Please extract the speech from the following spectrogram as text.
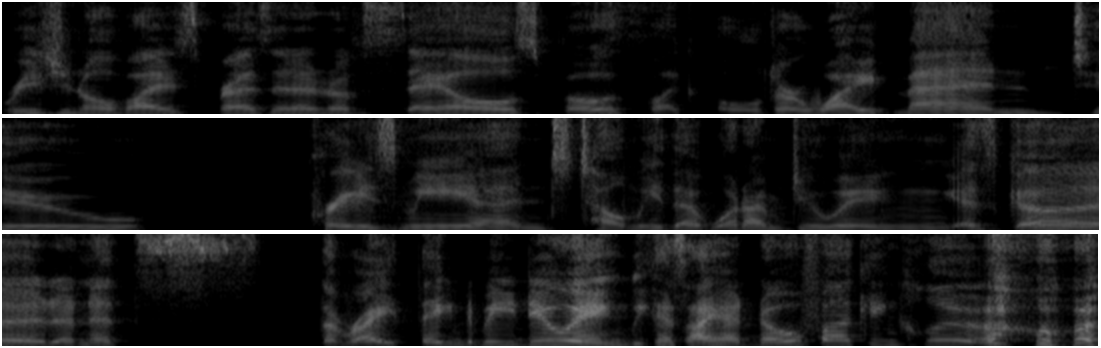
regional vice president of sales, both like older white men, to praise me and tell me that what I'm doing is good and it's the right thing to be doing because I had no fucking clue.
